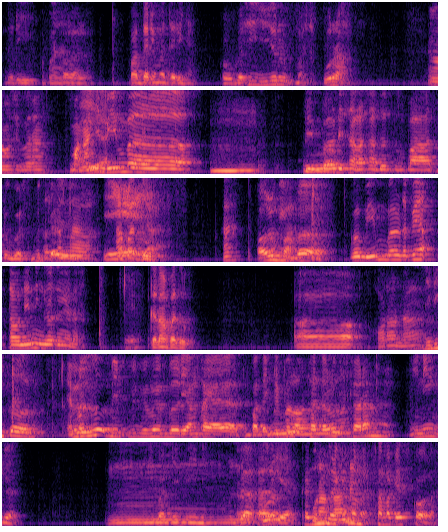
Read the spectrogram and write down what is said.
dari sekolah lu? Materi-materinya. Kalau gue sih jujur masih kurang. Emang masih kurang. Makanya Iya. bimbel. Hmm. Bimbel di salah satu tempat. Gue sebut kali. terkenal. Iya. Apa tuh? Hah? Oh lu bimbel. Gue bimbel tapi ya, tahun ini enggak kayaknya dah. Kenapa tuh? Eh, corona. Jadi kalau emang lu bim- bim- bimbel yang kayak tempatnya gitu, Bimbel kata lu online. sekarang ini enggak Hmm, di pandemi ini? Enggak kali ya. Kan kurang mereka sama, sama kayak sekolah.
